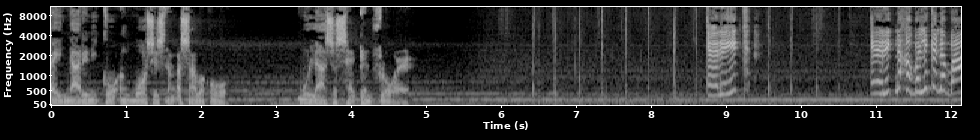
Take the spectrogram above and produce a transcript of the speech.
ay narinig ko ang boses ng asawa ko mula sa second floor. Eric? Eric, nakabalik ka na ba?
